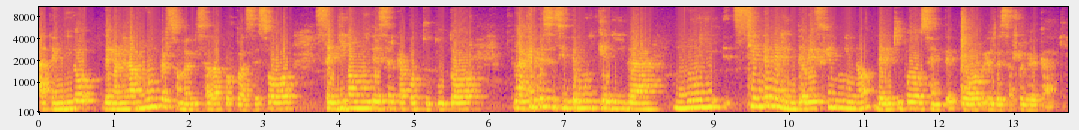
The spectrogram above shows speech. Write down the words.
atendido de manera muy personalizada por tu asesor, seguido muy de cerca por tu tutor. La gente se siente muy querida, muy sienten el interés genuino del equipo docente por el desarrollo de cada quien.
